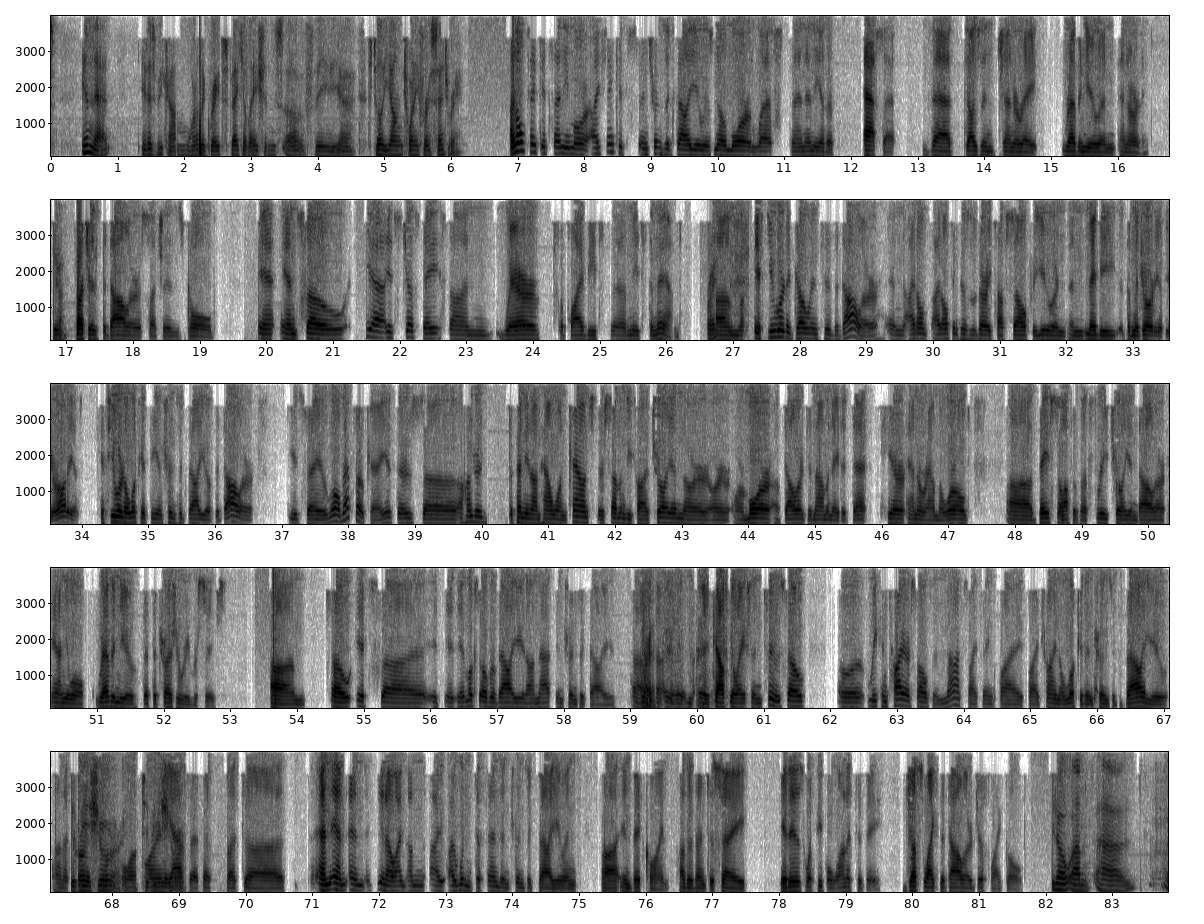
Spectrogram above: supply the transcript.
In that it has become one of the great speculations of the uh, still young 21st century. I don't think it's any more. I think its intrinsic value is no more or less than any other asset that doesn't generate revenue and, and earnings, yeah. such as the dollar, such as gold. And, and so, yeah, it's just based on where supply meets uh, meets demand. Right. Um, if you were to go into the dollar, and I don't, I don't think this is a very tough sell for you and, and maybe the majority of your audience. If you were to look at the intrinsic value of the dollar, you'd say, well, that's okay. If there's uh, a uh, hundred, depending on how one counts, there's 75 trillion or, or, or more of dollar-denominated debt here and around the world, uh, based off of a three trillion dollar annual revenue that the Treasury receives. Um, so it's uh, it, it, it, looks overvalued on that intrinsic value uh, right. uh, calculation too. So uh, we can tie ourselves in knots, I think, by by trying to look at intrinsic value on a to currency sure. or, to or any sure. asset. But but uh, and and and you know, I'm, I'm I I wouldn't defend intrinsic value in uh, in Bitcoin other than to say it is what people want it to be, just like the dollar, just like gold. You know, um, uh,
